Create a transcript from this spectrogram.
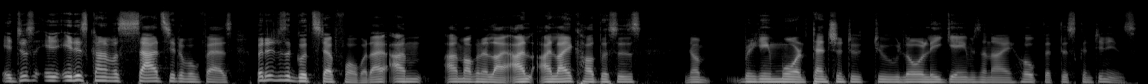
It just it, it is kind of a sad state of affairs, but it is a good step forward. I, I'm I'm not gonna lie. I I like how this is, you know, bringing more attention to to lower league games, and I hope that this continues.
